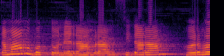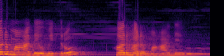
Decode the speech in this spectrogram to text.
તમામ ભક્તોને રામ રામ સીતારામ, હર હર મહાદેવ મિત્રો, હર હર મહાદેવ.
